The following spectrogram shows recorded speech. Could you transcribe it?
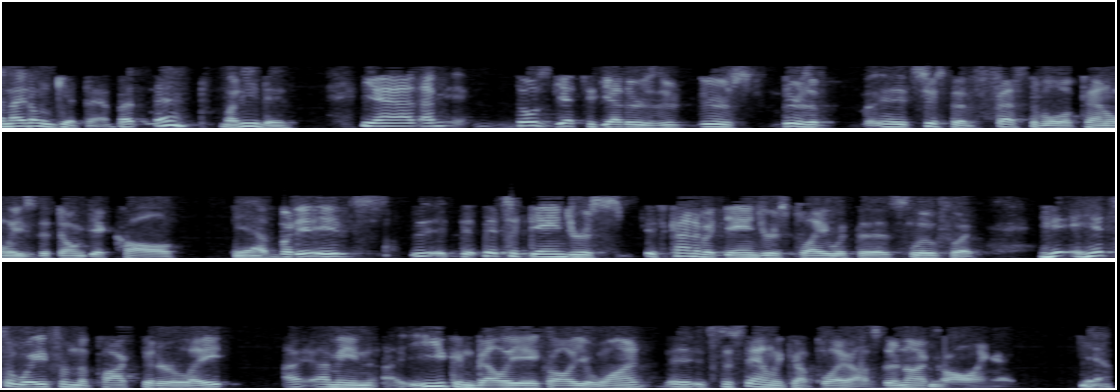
And I don't get that. But eh, what do you do? Yeah, I mean, those get-togethers. there- There's there's a it's just a festival of penalties that don't get called. Yeah. But it, it's it, it's a dangerous. It's kind of a dangerous play with the slew foot. hits away from the puck that are late. I, I mean, you can bellyache all you want. It's the Stanley Cup playoffs. They're not calling it. Yeah.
